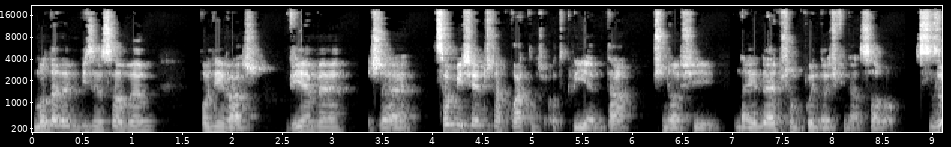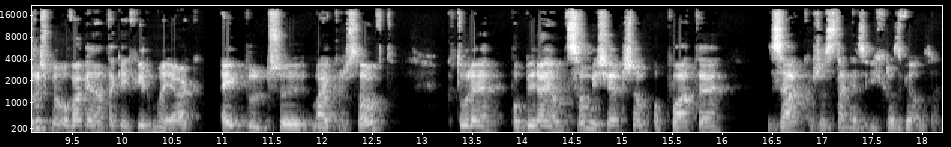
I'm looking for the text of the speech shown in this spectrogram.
modelem biznesowym, ponieważ wiemy, że comiesięczna płatność od klienta przynosi najlepszą płynność finansową. Zwróćmy uwagę na takie firmy jak Apple czy Microsoft, które pobierają comiesięczną opłatę za korzystanie z ich rozwiązań.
